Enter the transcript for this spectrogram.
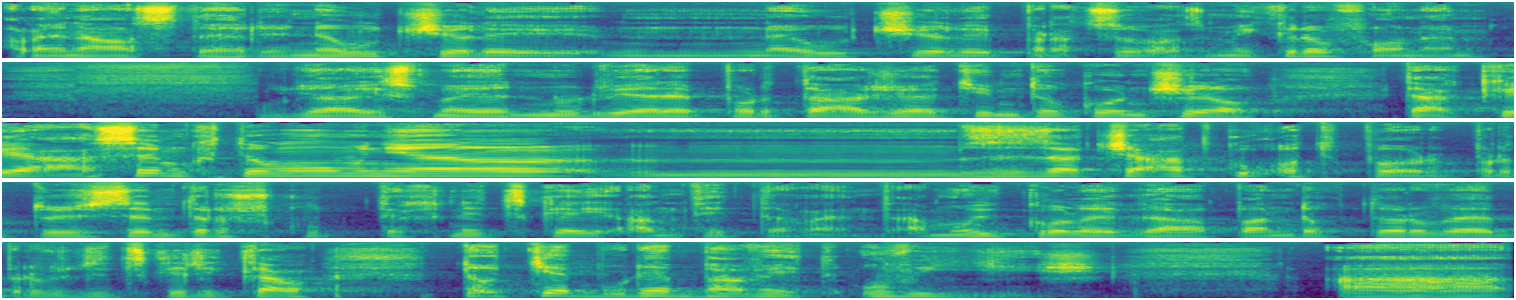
ale nás tehdy neučili, neučili pracovat s mikrofonem, Udělali jsme jednu, dvě reportáže a tím to končilo. Tak já jsem k tomu měl mm, ze začátku odpor, protože jsem trošku technický antitalent. A můj kolega, pan doktor Weber, vždycky říkal, to tě bude bavit, uvidíš. A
